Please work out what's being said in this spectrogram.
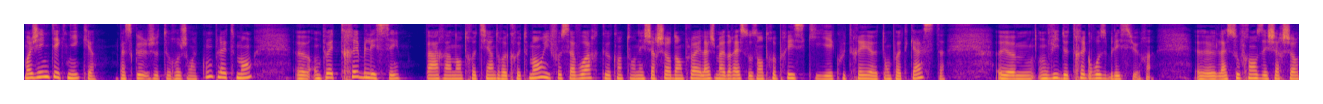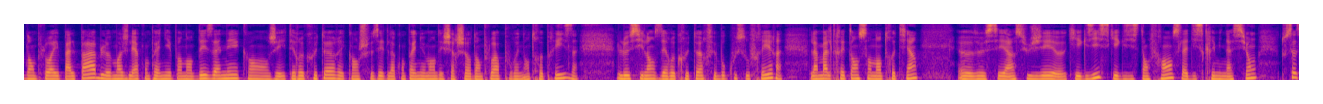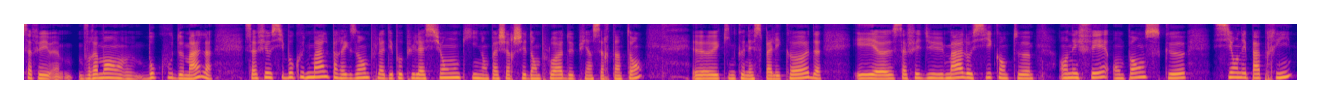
moi j'ai une technique parce que je te rejoins complètement. Euh, on peut être très blessé par un entretien de recrutement. Il faut savoir que quand on est chercheur d'emploi, et là je m'adresse aux entreprises qui écouteraient euh, ton podcast, euh, on vit de très grosses blessures. Euh, la souffrance des chercheurs d'emploi est palpable. Moi, je l'ai accompagné pendant des années quand j'ai été recruteur et quand je faisais de l'accompagnement des chercheurs d'emploi pour une entreprise. Le silence des recruteurs fait beaucoup souffrir. La maltraitance en entretien, c'est un sujet qui existe, qui existe en France. La discrimination, tout ça, ça fait vraiment beaucoup de mal. Ça fait aussi beaucoup de mal, par exemple, à des populations qui n'ont pas cherché d'emploi depuis un certain temps. Euh, qui ne connaissent pas les codes. Et euh, ça fait du mal aussi quand, euh, en effet, on pense que si on n'est pas pris,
